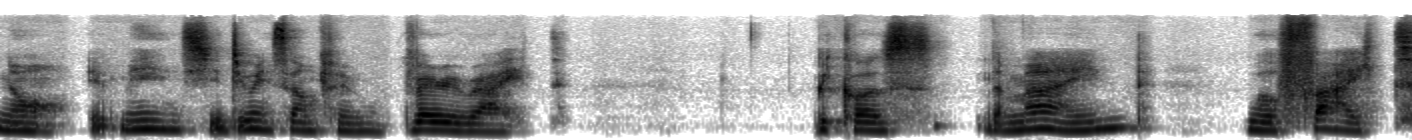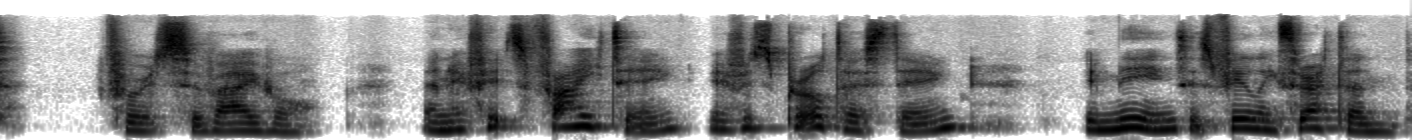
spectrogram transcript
No, it means you're doing something very right. Because the mind will fight for its survival. And if it's fighting, if it's protesting, it means it's feeling threatened.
